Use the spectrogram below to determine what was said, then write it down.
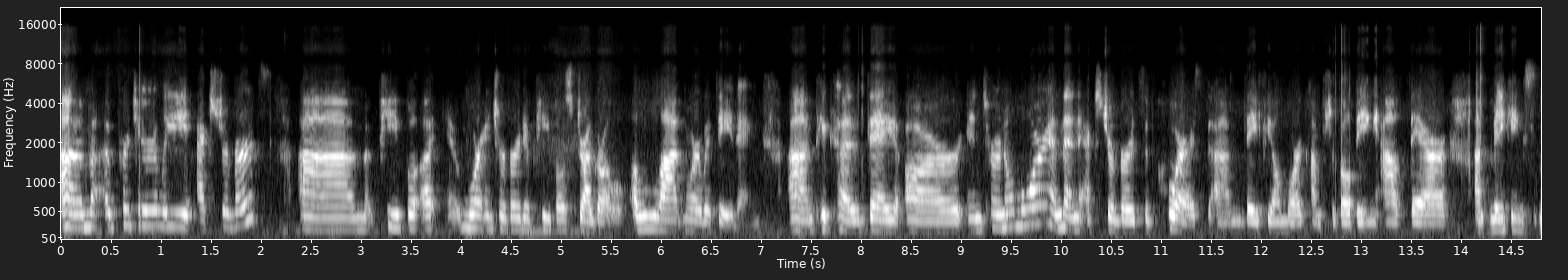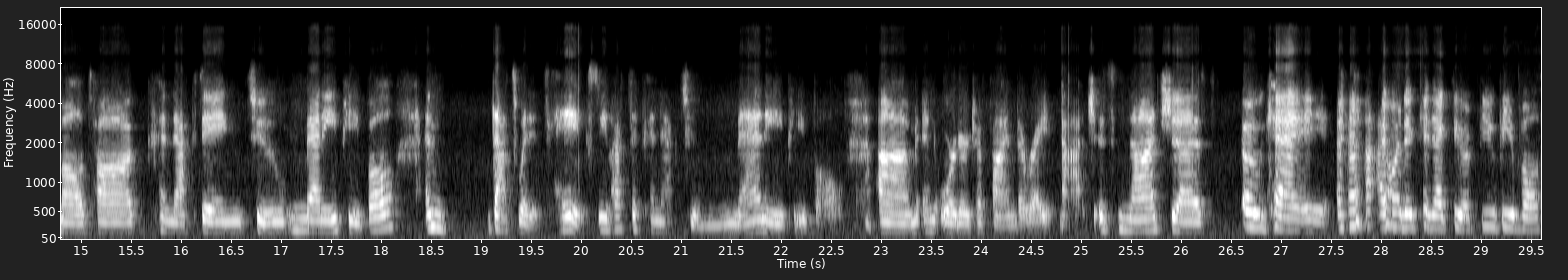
um, particularly extroverts. Um, people, uh, more introverted people struggle a lot more with dating um, because they are internal more, and then extroverts, of course, um, they feel more comfortable being out there, uh, making small talk, connecting to many people, and that's what it takes. You have to connect to many people um, in order to find the right match. It's not just, okay, I want to connect to a few people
